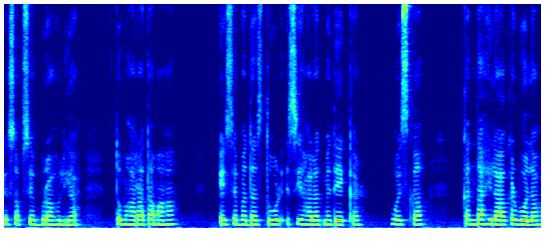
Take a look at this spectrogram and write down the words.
कि सबसे बुरा हुलिया तुम्हारा था वहाँ। इसे बदस्तूर इसी हालत में देखकर वो इसका कंधा हिलाकर बोला,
